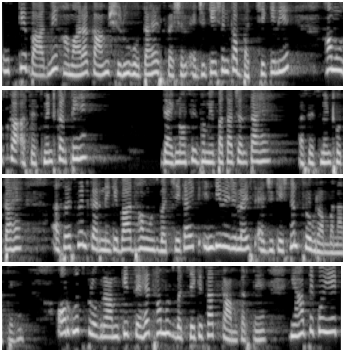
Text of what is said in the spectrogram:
उसके बाद में हमारा काम शुरू होता है स्पेशल एजुकेशन का बच्चे के लिए। हम उसका असेसमेंट करते हैं। डायग्नोसिस हमें पता चलता है असेसमेंट होता है। असेसमेंट करने के बाद हम उस बच्चे का एक इंडिविजुअलाइज्ड एजुकेशनल प्रोग्राम बनाते हैं। और उस प्रोग्राम के तहत हम उस बच्चे के साथ काम करते हैं। यहाँ पे कोई एक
